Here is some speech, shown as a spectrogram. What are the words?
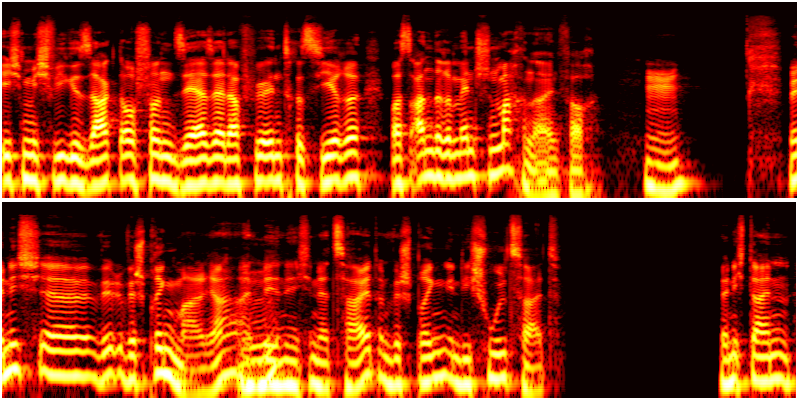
ich mich, wie gesagt, auch schon sehr, sehr dafür interessiere, was andere Menschen machen einfach. Wenn ich, äh, wir, wir springen mal, ja, ein wenig in der Zeit und wir springen in die Schulzeit. Wenn ich deinen,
